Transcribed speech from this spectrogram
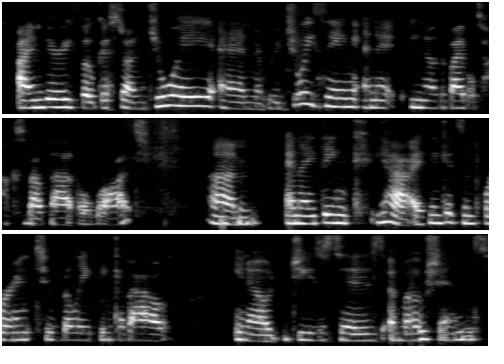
I'm very focused on joy and rejoicing. And it, you know, the Bible talks about that a lot. Um, mm-hmm. And I think, yeah, I think it's important to really think about you know jesus's emotions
